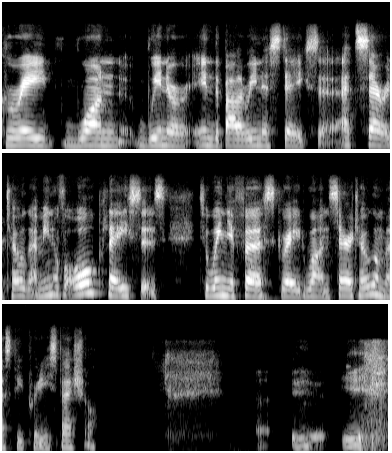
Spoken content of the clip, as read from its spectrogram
grade one winner in the ballerina stakes at Saratoga. I mean, of all places to win your first grade one, Saratoga must be pretty special. Uh, it, it,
